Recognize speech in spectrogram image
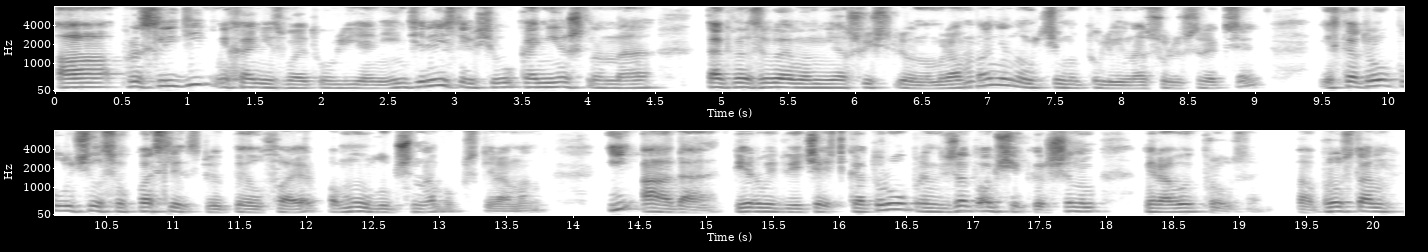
А проследить механизм этого влияния интереснее всего, конечно, на так называемом неосуществленном романе на Ультима Тули и на Солюс Рексе, из которого получился впоследствии Pale Fire, по-моему, лучший набоковский роман, и Ада, первые две части которого принадлежат вообще к вершинам мировой прозы. А просто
